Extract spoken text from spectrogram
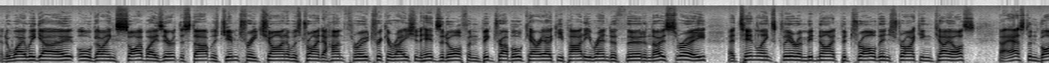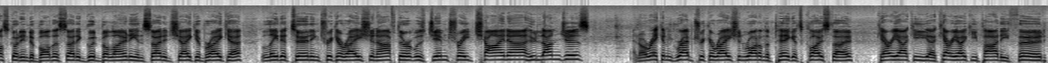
And away we go. All going sideways there at the start was Gem Tree China was trying to hunt through. Trickeration heads it off and Big Trouble. Karaoke Party ran to third. And those three at 10 lengths clear of Midnight Patrol, then striking Chaos. Uh, Aston Boss got into bother, so did Good Baloney, and so did Shaker Breaker. Leader turning Trickeration after it was Gem Tree China who lunges. And I reckon grab Trickeration right on the peg. It's close though. Karaoke, uh, karaoke Party third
